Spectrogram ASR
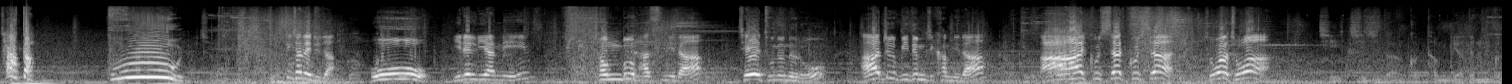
살았다. 굿. 칭찬해주자. 오 이렐리아님 전부 봤습니다. 제 두 눈으로 아주 믿음직합니다. 아 굿샷 굿샷. 좋아 좋아. 지치지도 않고 덤벼드는군.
